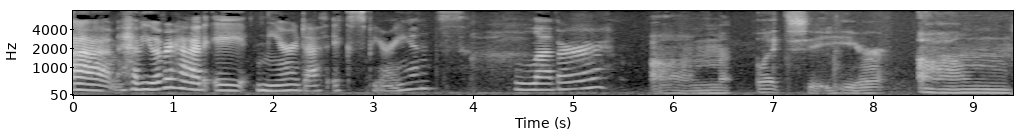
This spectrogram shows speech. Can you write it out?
um, have you ever had a near death experience, lover? Um, let's see here. Um,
